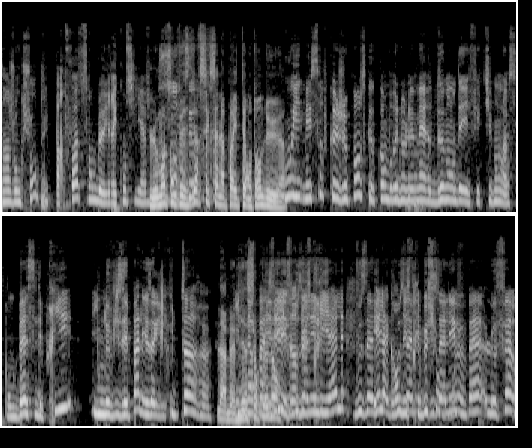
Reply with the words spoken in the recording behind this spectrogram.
injonctions qui parfois semblent irréconciliables. Le moins qu'on puisse dire, c'est que ça n'a pas été entendu. Hein. Oui, mais sauf que je pense que quand Bruno Le Maire demandait effectivement à ce qu'on baisse les prix, il ne visait pas les agriculteurs. il n'a pas visé les industriels vous allez, et la grande distribution. Vous allez le faire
